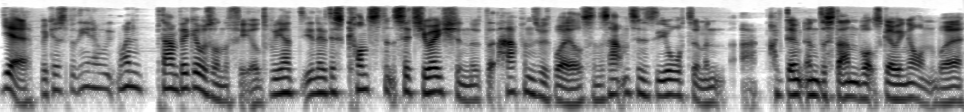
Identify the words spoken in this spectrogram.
Yeah, because but you know when Dan Biggar was on the field, we had you know this constant situation that, that happens with Wales and has happened since the autumn, and I, I don't understand what's going on. Where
